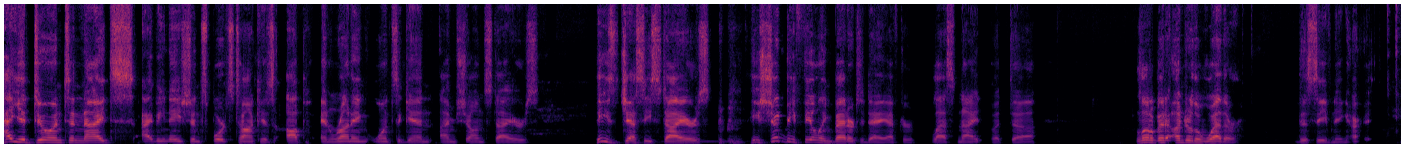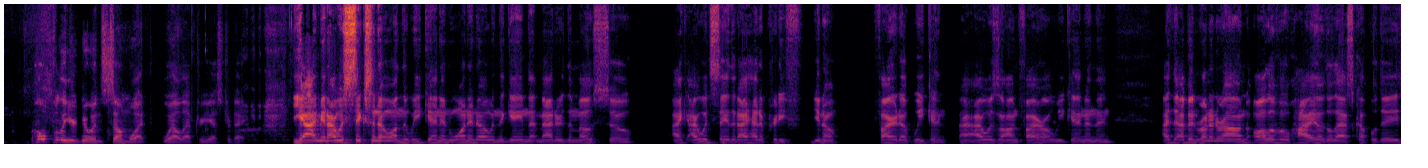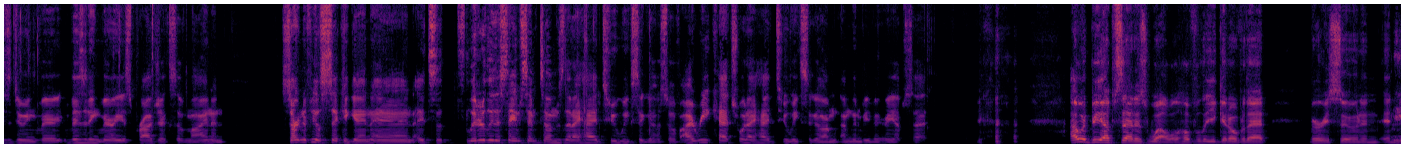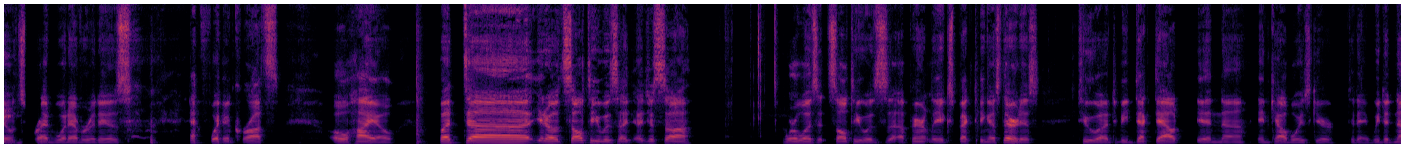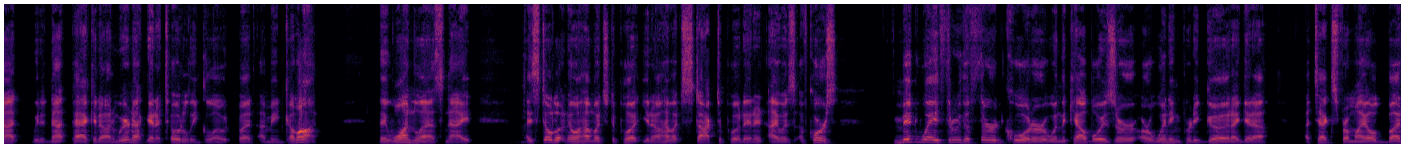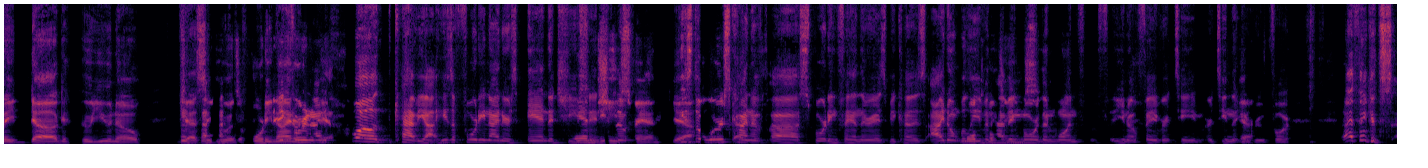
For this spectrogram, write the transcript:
How you doing tonight? IB Nation Sports Talk is up and running once again. I'm Sean Stiers. He's Jesse Stiers. he should be feeling better today after last night, but uh, a little bit under the weather this evening. Hopefully, you're doing somewhat well after yesterday. Yeah, I mean, I was six and zero oh on the weekend and one and zero oh in the game that mattered the most. So, I, I would say that I had a pretty, you know, fired up weekend. I, I was on fire all weekend, and then I, have been running around all of Ohio the last couple days, doing very visiting various projects of mine, and starting to feel sick again. And it's, it's literally the same symptoms that I had two weeks ago. So if I recatch what I had two weeks ago, I'm I'm going to be very upset. I would be upset as well. Well, hopefully you get over that very soon and and don't spread whatever it is halfway across Ohio. But uh, you know, Salty was. I, I, just saw. Where was it? Salty was apparently expecting us. There it is, to uh, to be decked out in uh, in Cowboys gear today. We did not. We did not pack it on. We're not going to totally gloat, but I mean, come on. They won last night. I still don't know how much to put. You know, how much stock to put in it. I was, of course midway through the third quarter when the Cowboys are are winning pretty good, I get a a text from my old buddy Doug, who you know, Jesse, who is a 49er. 49 well, caveat, he's a 49ers and a Chiefs and fan. Chiefs he's the, fan. Yeah. He's the worst kind of uh, sporting fan there is because I don't believe Multiple in having teams. more than one, you know, favorite team or team that yeah. you root for. I think it's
